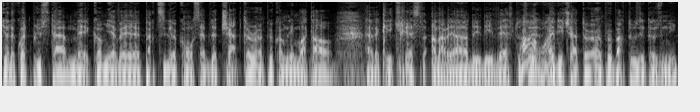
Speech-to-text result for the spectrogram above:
il y a de quoi de plus stable, mais comme il y avait parti le concept de chapter, un peu comme les motards, avec les crestes en arrière des, des vestes, tout Ah, ça. Il y ouais. a des chapters un peu partout aux États-Unis.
